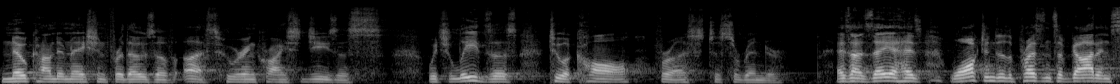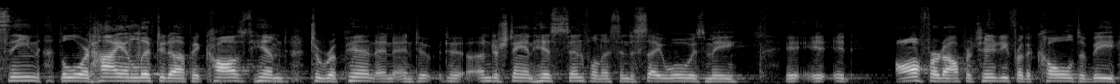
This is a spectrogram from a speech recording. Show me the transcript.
no condemnation for those of us who are in Christ Jesus, which leads us to a call for us to surrender. As Isaiah has walked into the presence of God and seen the Lord high and lifted up, it caused him to repent and, and to, to understand his sinfulness and to say, Woe is me. It, it, it offered opportunity for the coal to be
